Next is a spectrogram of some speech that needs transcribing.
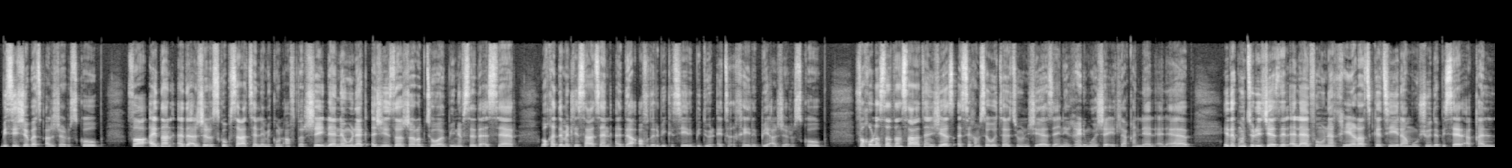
باستجابة الجيروسكوب. فأيضا أداء الجيروسكوب صراحة لم يكن أفضل شيء لأن هناك أجهزة جربتها بنفس هذا السعر وقدمت لي صراحة أداء أفضل بكثير بدون أي تأخير بالجيروسكوب. فخلاصة صراحة جهاز ال C35 جهاز يعني غير موجه إطلاقا للألعاب. إذا كنت تريد جهاز للألعاب فهناك خيارات كثيرة موجودة بسعر أقل.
